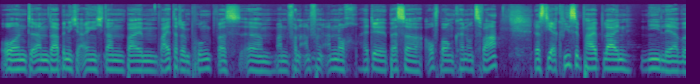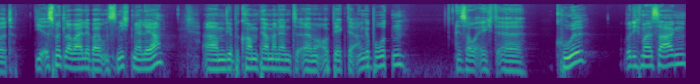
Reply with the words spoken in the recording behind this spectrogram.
Und ähm, da bin ich eigentlich dann beim weiteren Punkt, was ähm, man von Anfang an noch hätte besser aufbauen können. Und zwar, dass die Akquise-Pipeline nie leer wird. Die ist mittlerweile bei uns nicht mehr leer. Ähm, wir bekommen permanent ähm, Objekte angeboten. Ist auch echt äh, cool würde ich mal sagen.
